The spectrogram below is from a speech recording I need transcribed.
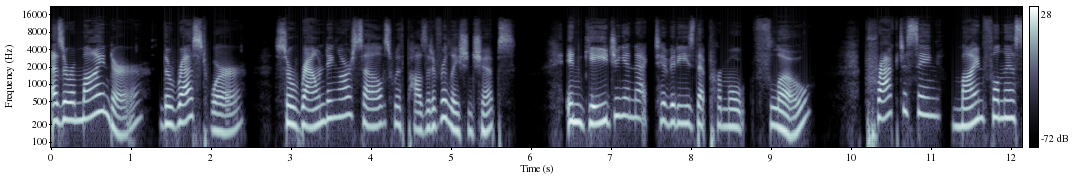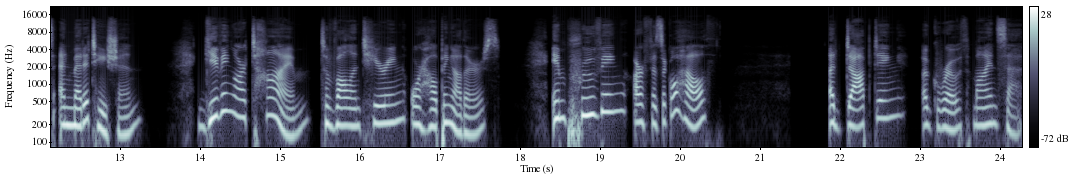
As a reminder, the rest were surrounding ourselves with positive relationships, engaging in activities that promote flow, practicing mindfulness and meditation, giving our time to volunteering or helping others, improving our physical health, adopting a growth mindset.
